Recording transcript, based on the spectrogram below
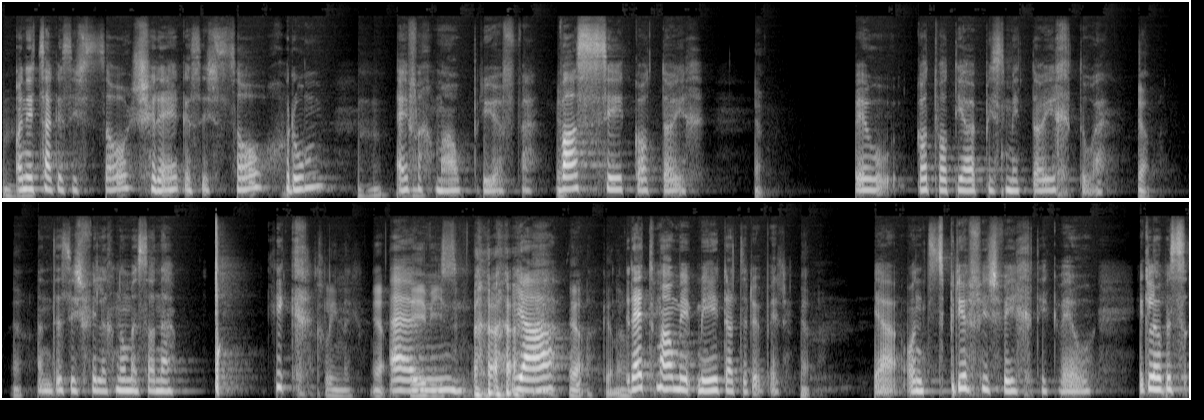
Mhm. Und nicht sagen, es ist so schräg, es ist so krumm. Mhm. Einfach mal prüfen. Ja. Was sieht Gott euch? Ja. Weil Gott will ja etwas mit euch tun. Ja. Und das ist vielleicht nur so ein Kick. Kleine, ja, ähm, ja, ja genau. red mal mit mir darüber. Ja. Ja, und das Prüfen ist wichtig, weil ich glaube, es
